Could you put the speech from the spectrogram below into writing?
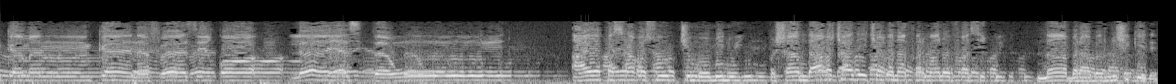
كمن كان فاسقا لا يستوون آیا پس هغه څوک چې مؤمن وي په شان دا هغه چا دی چې هغه نافرمان او فاسق وي؟ نه برابر نشي کېدی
